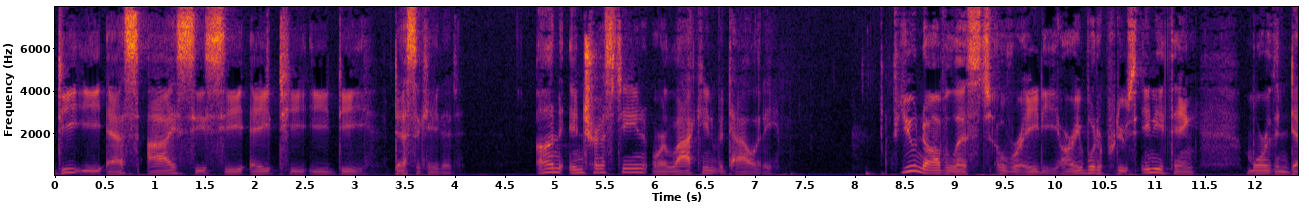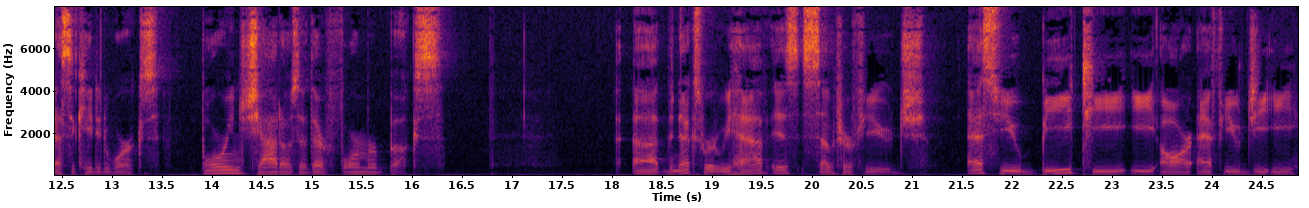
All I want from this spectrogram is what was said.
D E S I C C A T E D. Desiccated. Uninteresting or lacking vitality. Few novelists over 80 are able to produce anything more than desiccated works, boring shadows of their former books. Uh, the next word we have is subterfuge. S U B T E R F U G E.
